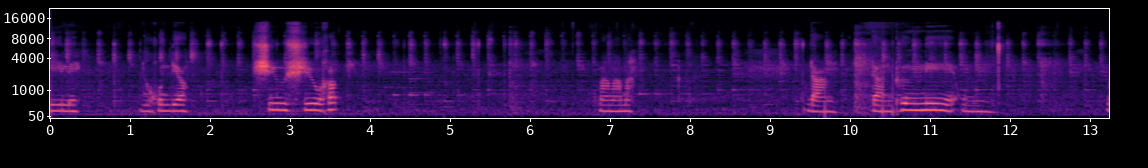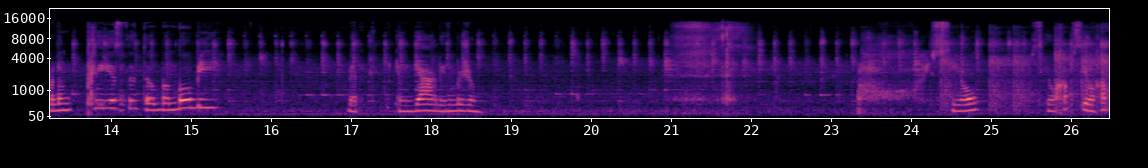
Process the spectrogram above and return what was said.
ดีเลย อยู่คนเดียว ชิวๆครับ มามามา ด่านด่านพึ่งนี่อืมมันต้อง please the bumblebee แบบยังยากเลยท่านผู้ชมเสียว เสียวครับ เสียวครับ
